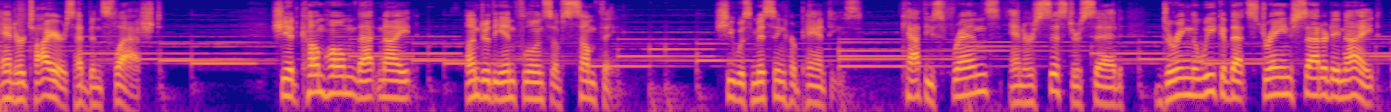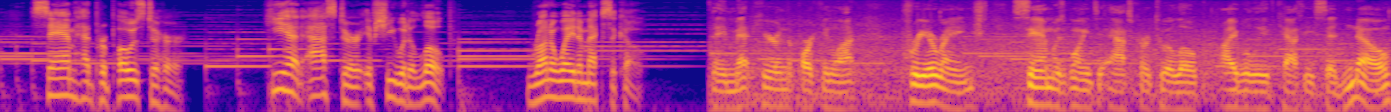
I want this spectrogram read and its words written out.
and her tires had been slashed. She had come home that night under the influence of something. She was missing her panties. Cathy's friends and her sister said during the week of that strange Saturday night, Sam had proposed to her. He had asked her if she would elope, run away to Mexico. They met here in the parking lot, prearranged. Sam was going to ask her to elope. I believe Cathy said no,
